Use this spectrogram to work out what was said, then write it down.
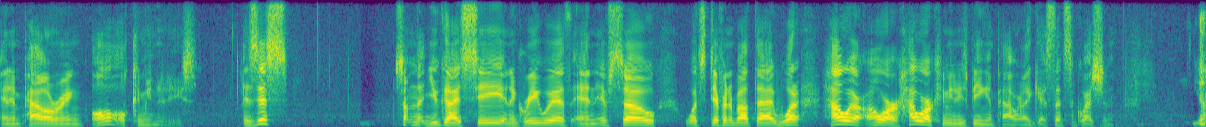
and empowering all communities. Is this something that you guys see and agree with? And if so, what's different about that? What, how are our, how are communities being empowered? I guess that's the question. Yeah,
